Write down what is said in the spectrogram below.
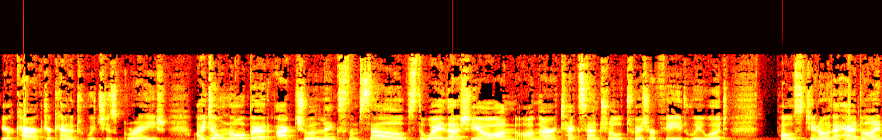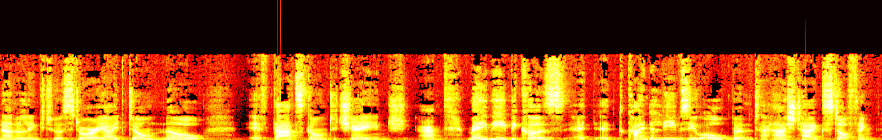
your character count, which is great. I don't know about actual links themselves, the way that, you know, on, on our Tech Central Twitter feed, we would post, you know, the headline and a link to a story. I don't know if that's going to change. Um, maybe because it, it kind of leaves you open to hashtag stuffing.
